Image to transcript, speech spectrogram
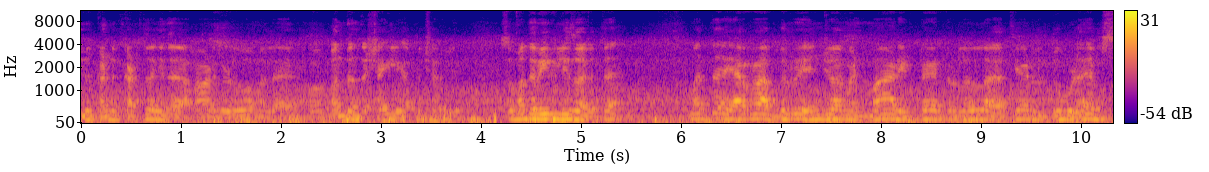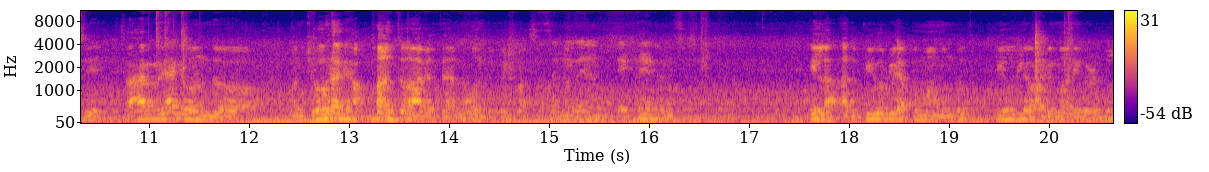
ಇನ್ನೂ ಕಣ್ಣು ಕಟ್ಟದಂಗಿದೆ ಹಾಡುಗಳು, ಆಮೇಲೆ ಅವ್ರು ಬಂದಂಥ ಶೈಲಿ ಆ ಪಿಕ್ಚರಲ್ಲಿ ಸೊ ಮತ್ತೆ ರೀ ರಿಲೀಸ್ ಆಗುತ್ತೆ. ಮತ್ತೆ ಯಾರ ಬಿರ್ರಿ ಎಂಜಾಯ್ಮೆಂಟ್ ಮಾಡಿ ಥಿಯೇಟ್ರಲ್ಲೆಲ್ಲ ಥಿಯೇಟರ್ ಧೂಳು ಎಬ್ಸಿ, ಸಾರಿಯಾಗಿ ಒಂದು ಒಂದು ಜೋರಾಗಿ ಹಬ್ಬ ಅಂತೂ ಆಗುತ್ತೆ ಅನ್ನೋ ಒಂದು ವಿಶ್ವಾಸ. ಇಲ್ಲ ಅದು ಪ್ಯೂರ್ಲಿ ಅಪ್ಪ ಮಾಮಂದು ಪ್ಯೂರ್ಲಿ ಅವ್ರ ಅಭಿಮಾನಿಗಳದ್ದು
